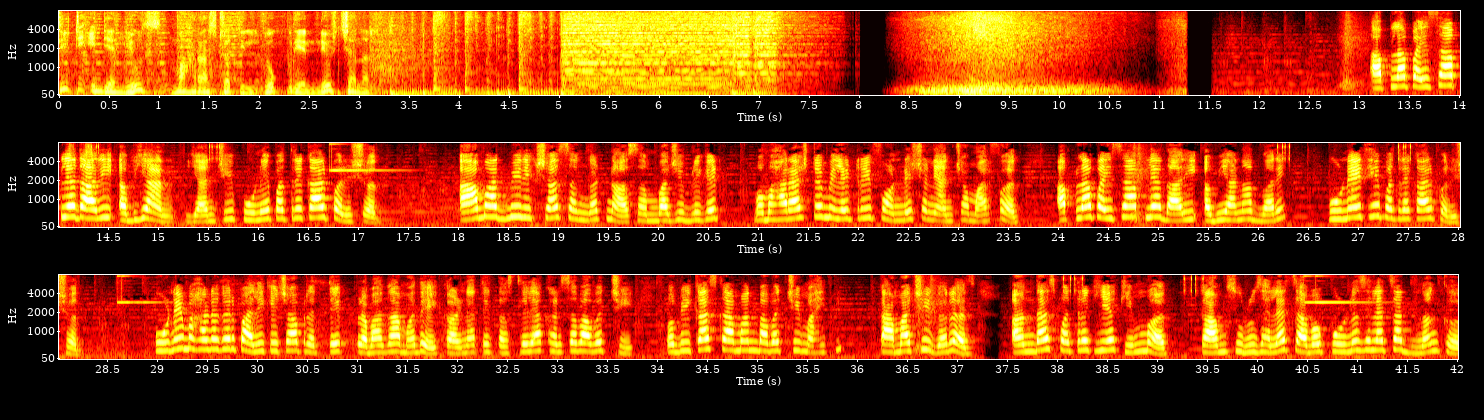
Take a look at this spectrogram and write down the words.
City India news महाराष्ट्रातील लोकप्रिय news channel. आपला पैसा आपल्या दारी अभियान यांची पुणे पत्रकार परिषद. आम आदमी रिक्षा संघटना संभाजी ब्रिगेड व महाराष्ट्र मिलिटरी फाउंडेशन यांच्या मार्फत आपला पैसा आपल्या दारी अभियानाद्वारे पुणे येथे पत्रकार परिषद. पुणे महानगरपालिकेच्या प्रत्येक प्रभागामध्ये करण्यात येत असलेल्या खर्चाबाबतची व विकास कामांबाबतची माहिती कामाची गरज अंदाजपत्रकीय किंमत काम सुरू झाल्याचा व पूर्ण झाल्याचा दिनांक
